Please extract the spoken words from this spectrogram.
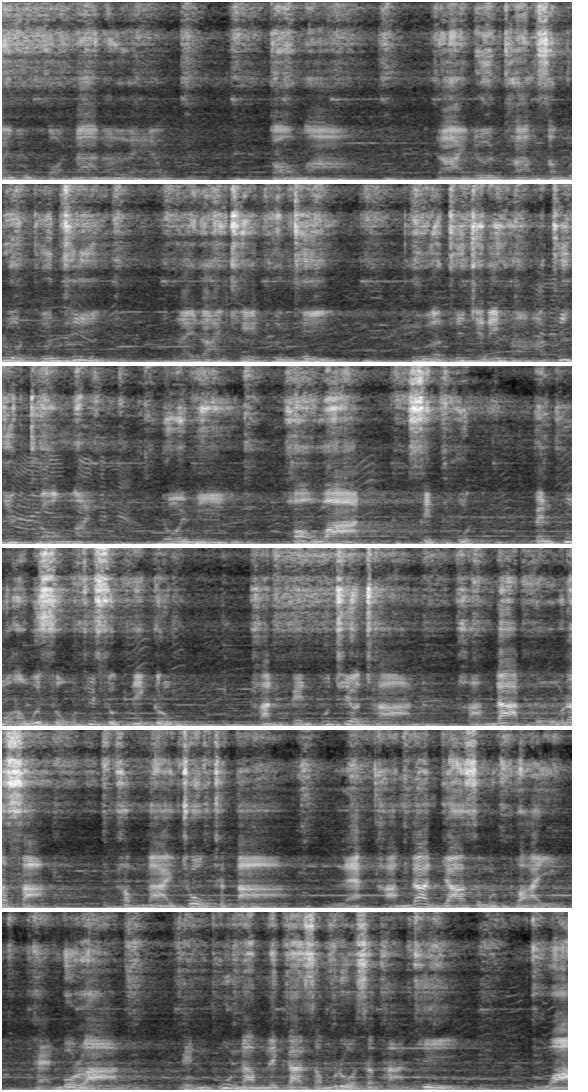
มาอยู่ก่อนหน้านั้นแล้ว ต่อมาได้เดินทางสำรวจพื้นที่ หลายๆ เขตพื้นที่ เพื่อที่จะได้หาที่ยึดครองใหม่ โดยมีพ่อวาดสิบพุทธเป็นผู้อาวุโสที่สุดในกลุ่ม ท่านเป็นผู้เชี่ยวชาญทางด้านโหราศาสตร์ ทำนายโชคชะตา และทางด้านยาสมุนไพรแผนโบราณ เป็นผู้นำในการสำรวจสถานที่ ว่า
